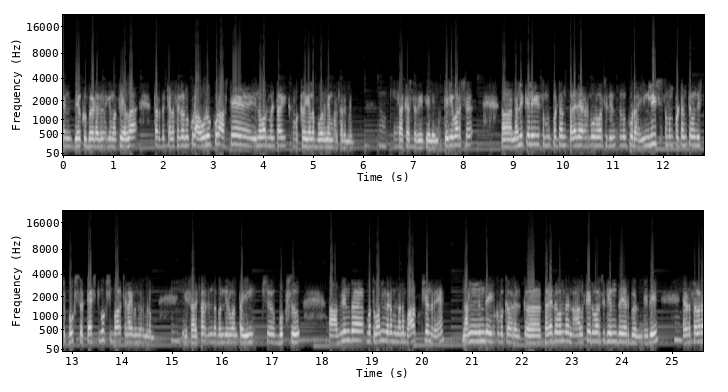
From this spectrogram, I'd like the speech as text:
ಏನ್ ಬೇಕು ಬೇಡಗಳಿಗೆ ಮತ್ತು ಎಲ್ಲಾ ತರದ ಕೆಲಸಗಳನ್ನು ಕೂಡ ಅವರು ಕೂಡ ಅಷ್ಟೇ ಇನ್ವಾಲ್ವ್ಮೆಂಟ್ ಆಗಿ ಮಕ್ಕಳಿಗೆಲ್ಲ ಬೋಧನೆ ಮಾಡ್ತಾರೆ ಮೇಡಮ್ ಸಾಕಷ್ಟು ರೀತಿಯಲ್ಲಿ. ಮತ್ತೆ ಈ ವರ್ಷ ನಲಿಕಲಿ ಸಂಬಂಧಪಟ್ಟಂತ ಕಳೆದ ಎರಡ್ ಮೂರು ವರ್ಷದಿಂದಲೂ ಕೂಡ ಇಂಗ್ಲಿಷ್ ಸಂಬಂಧಪಟ್ಟಂತೆ ಒಂದಿಷ್ಟು ಬುಕ್ಸ್ ಟೆಕ್ಸ್ಟ್ ಬುಕ್ಸ್ ಬಹಳ ಚೆನ್ನಾಗಿ ಬಂದಿವೆ ಮೇಡಮ್ ಈ ಸರ್ಕಾರದಿಂದ ಬಂದಿರುವಂತ ಇಂಗ್ಲಿಷ್ ಬುಕ್ಸ್ ಅದರಿಂದ ಮತ್ತೆ ಒಂದ್ ಮೇಡಮ್ ನನಗೆ ಬಹಳ ಖುಷಿ ಅಂದ್ರೆ ನನ್ನಿಂದ ಹೇಳ್ಕೋಬೇಕಾದ್ರೆ ಕಳೆದ ಒಂದು ನಾಲ್ಕೈದು ವರ್ಷದಿಂದ ಇರ್ಬೋದು ಮೇ ಬಿ ಎರಡ್ ಸಾವಿರ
